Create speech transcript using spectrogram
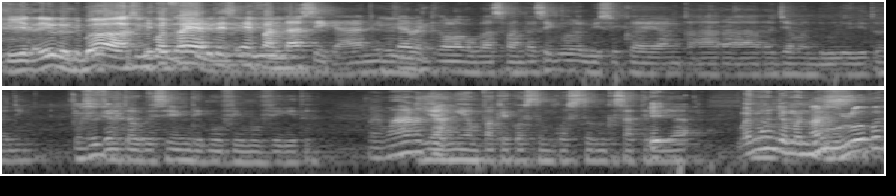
iya tadi udah dibahas itu fantasi. fantasi, eh fantasi kan. Ini kan Hmm. kalau ngebahas fantasi gue lebih suka yang ke arah arah zaman dulu gitu anjing. Maksudnya? Itu gue sih yang di movie-movie gitu. Yang mana tuh? Yang yang pakai kostum-kostum Eh, kesatria. emang zaman dulu apa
